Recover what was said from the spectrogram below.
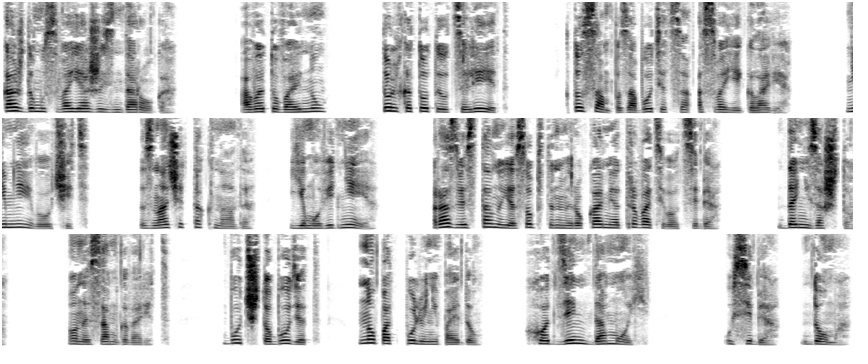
каждому своя жизнь дорога. А в эту войну только тот и уцелеет, кто сам позаботится о своей голове. Не мне его учить. Значит, так надо. Ему виднее. Разве стану я собственными руками отрывать его от себя? Да ни за что. Он и сам говорит. Будь что будет, но под пулю не пойду. Хоть день домой. У себя, дома.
